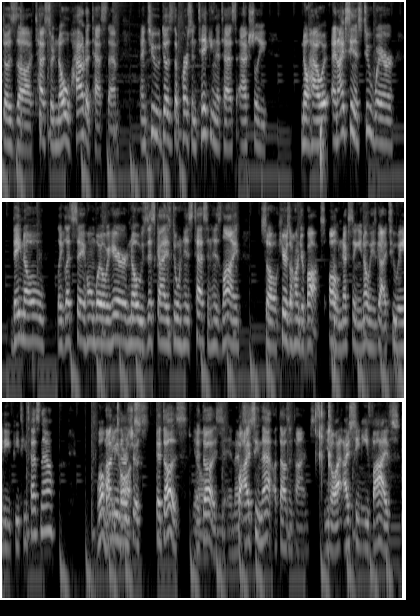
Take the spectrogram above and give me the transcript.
does a tester know how to test them, and two, does the person taking the test actually know how? It, and I've seen this too, where they know, like, let's say homeboy over here knows this guy is doing his test in his line, so here's a hundred bucks. Oh, next thing you know, he's got a 280 PT test now. Well, I mean, talks, there's just it does, you it know, does. and- and but I've seen that a thousand times. you know, I, I've seen E5s,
